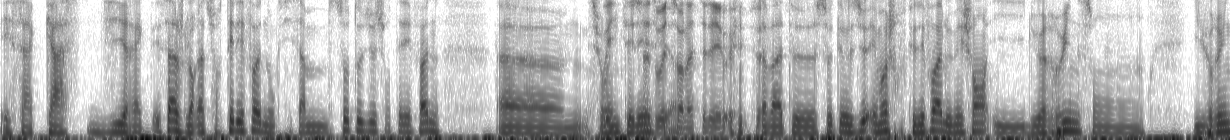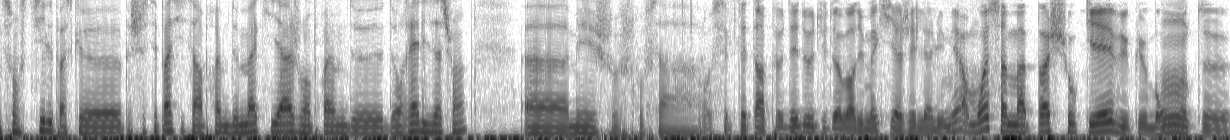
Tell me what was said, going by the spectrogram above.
et ça casse direct. Et ça, je le regarde sur téléphone. Donc si ça me saute aux yeux sur téléphone, euh, sur Oui, une télé, Ça doit être sur la télé, oui. ça va te sauter aux yeux. Et moi, je trouve que des fois, le méchant, il lui ruine son, il lui ruine son style parce que je sais pas si c'est un problème de maquillage ou un problème de, de réalisation, euh, mais je, je trouve ça. Bon, c'est peut-être un peu des deux, tu dois avoir du maquillage et de la lumière. Moi, ça m'a pas choqué, vu que bon, on, te-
